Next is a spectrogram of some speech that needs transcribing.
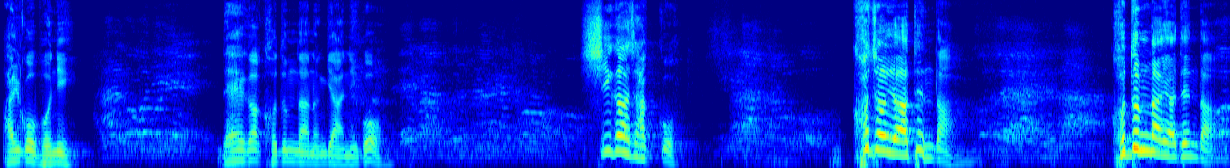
알고 보니 내가 거듭나는 게 아니고 씨가 자꾸 커져야 된다. 거듭나야 된다.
